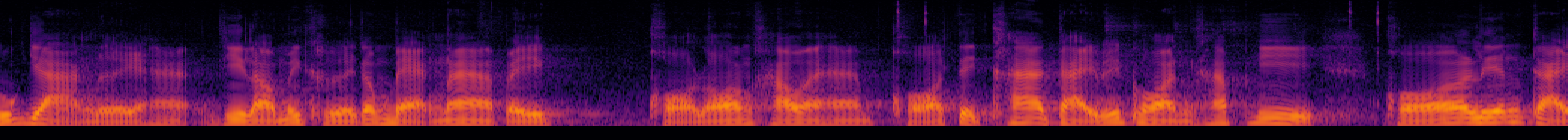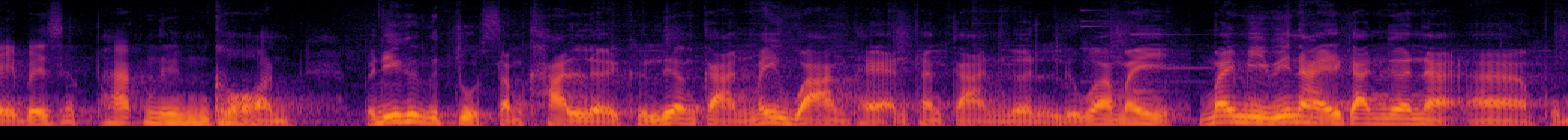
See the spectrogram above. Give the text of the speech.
ทุกอย่างเลยฮะที่เราไม่เคยต้องแบกหน้าไปขอร้องเขาอะฮะขอติดค่าไก่ไว้ก่อนครับพี่ขอเลี้ยงไก่ไปสักพักหนึ่งก่อนอันนี้คือจุดสำคัญเลยคือเรื่องการไม่วางแผนทางการเงิน หรือว่าไม่ไม่มีวินัยในการเงินอะอ่าผม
